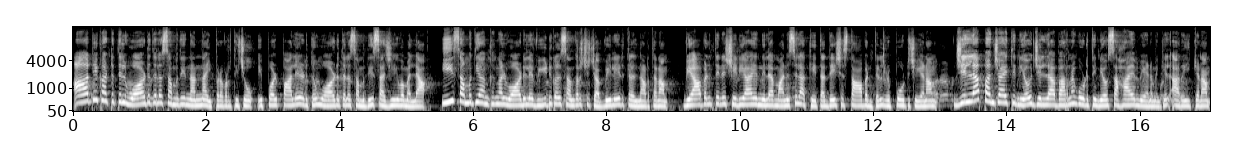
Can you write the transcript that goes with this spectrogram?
ആദ്യഘട്ടത്തിൽ വാർഡുതല സമിതി നന്നായി പ്രവർത്തിച്ചു. ഇപ്പോൾ പലയിടത്തും വാർഡുതല സമിതി സജീവമല്ല. ഈ സമിതി അംഗങ്ങൾ വാർഡിലെ വീടുകൾ സന്ദർശിച്ച് വിലയിരുത്തൽ നടത്തണം. വ്യാപനത്തിന്റെ ശരിയായ നില മനസ്സിലാക്കി തദ്ദേശ സ്ഥാപനത്തിൽ റിപ്പോർട്ട് ചെയ്യണം. ജില്ലാ പഞ്ചായത്തിന്റെയോ ജില്ലാ ഭരണകൂടത്തിന്റെയോ സഹായം വേണമെങ്കിൽ അറിയിക്കണം.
